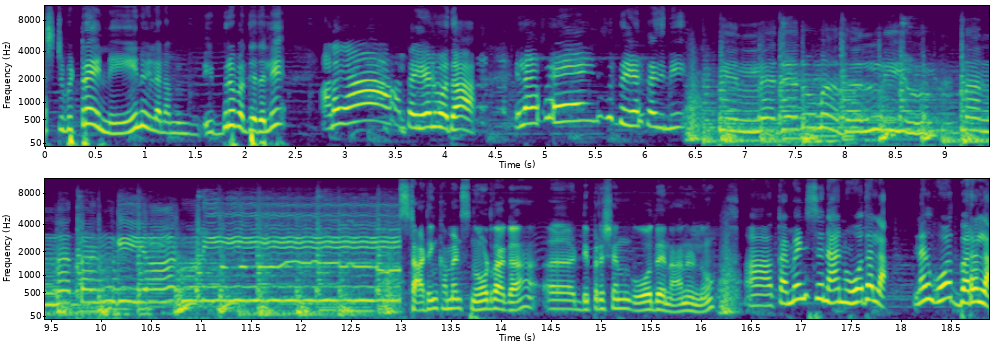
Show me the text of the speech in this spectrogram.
ಅಷ್ಟು ಬಿಟ್ಟರೆ ಇನ್ನೇನು ಇಲ್ಲ ನಮ್ಮ ಇಬ್ಬರ ಮಧ್ಯದಲ್ಲಿ. ಅಣಯ್ಯ ಅಂತ ಹೇಳ್ಬೋದಾ? ಇಲ್ಲ ಫ್ರೆಂಡ್ಸ್ ಅಂತ ಹೇಳ್ತಾ ಇದ್ದೀನಿ ಎಲ್ಲ ಜನುಮದಲ್ಲಿಯೂ ನನ್ನ ತಂಗಿಯಾಗು ನೀ. ಸ್ಟಾರ್ಟಿಂಗ್ ಕಮೆಂಟ್ಸ್ ನೋಡಿದಾಗ ಡಿಪ್ರೆಷನ್ಗೆ ಓದೆ ನಾನು ಕಮೆಂಟ್ಸ್ ನಾನು ಓದಲ್ಲ. ನನಗೆ ಓದ್ ಬರಲ್ಲ.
